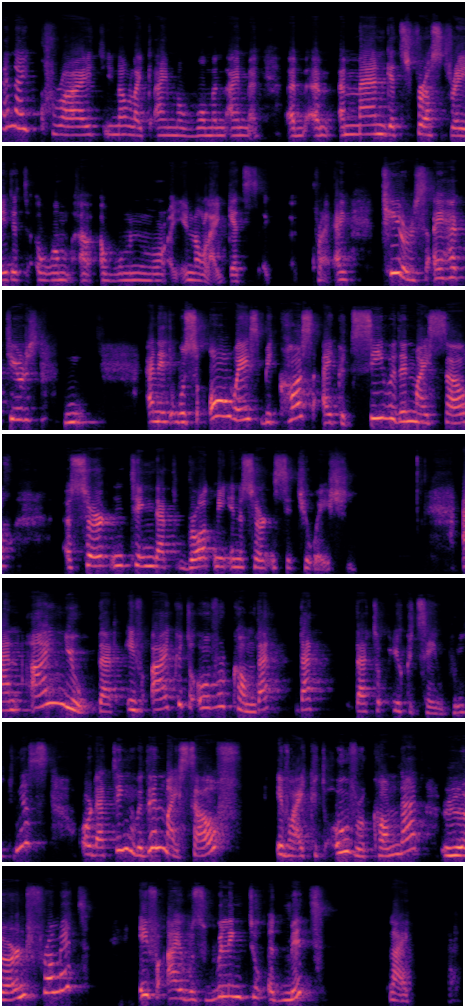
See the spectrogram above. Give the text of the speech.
and i cried you know like i'm a woman i'm a, a, a man gets frustrated a woman a, a, woman more you know like gets cry I, tears i had tears and it was always because i could see within myself a certain thing that brought me in a certain situation and i knew that if i could overcome that that that you could say weakness or that thing within myself if i could overcome that learn from it if i was willing to admit like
